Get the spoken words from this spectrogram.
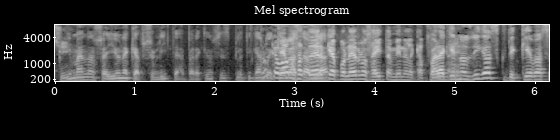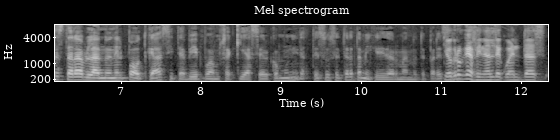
Sí. Y mándanos ahí una capsulita para que nos estés platicando Creo de que qué vamos vas a tener hablar. que ponernos ahí también en la cápsula. Para que nos digas de qué vas a estar hablando en el podcast y también vamos aquí a hacer comunidad. De eso se trata, mi querido Armando, ¿te parece? Yo creo que a final de cuentas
